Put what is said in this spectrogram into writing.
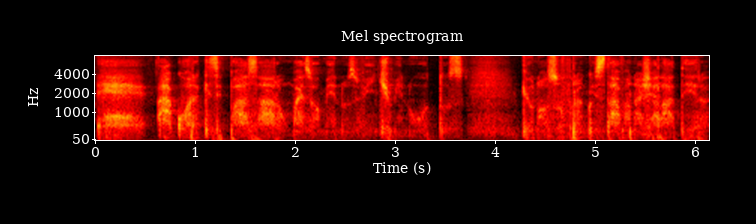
é, agora que se passaram mais ou menos 20 minutos que o nosso frango estava na geladeira,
